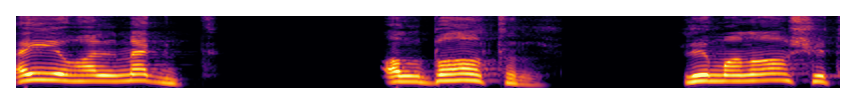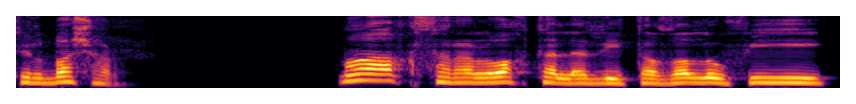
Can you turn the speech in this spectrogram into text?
أيها المجد الباطل لمناشط البشر. ما أقصر الوقت الذي تظل فيه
